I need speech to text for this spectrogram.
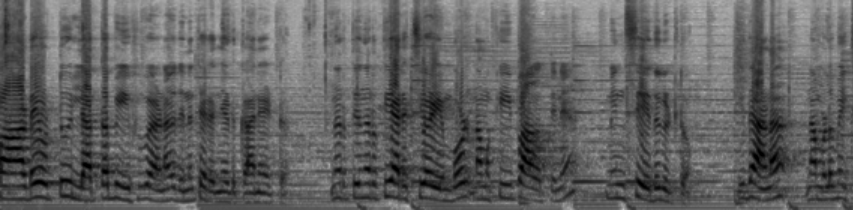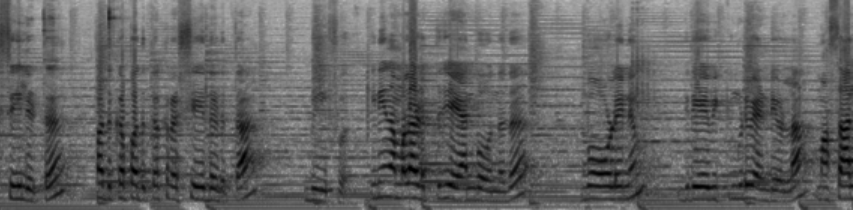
പാടയൊട്ടും ഇല്ലാത്ത ബീഫ് വേണം ഇതിന് തിരഞ്ഞെടുക്കാനായിട്ട്. നിർത്തി നിർത്തി അരച്ച് കഴിയുമ്പോൾ നമുക്ക് ഈ പാകത്തിന് മിക്സ് ചെയ്ത് കിട്ടും. ഇതാണ് നമ്മൾ മിക്സിയിലിട്ട് പതുക്കെ പതുക്കെ ക്രഷ് ചെയ്തെടുത്ത ബീഫ് ഇനി നമ്മൾ അടുത്ത് ചെയ്യാൻ പോകുന്നത് ബോളിനും ഗ്രേവിക്കും കൂടി വേണ്ടിയുള്ള മസാല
